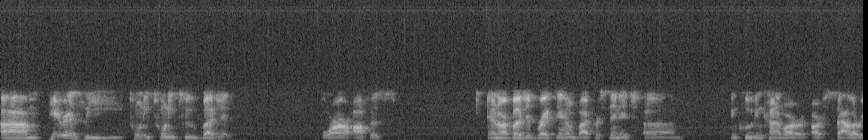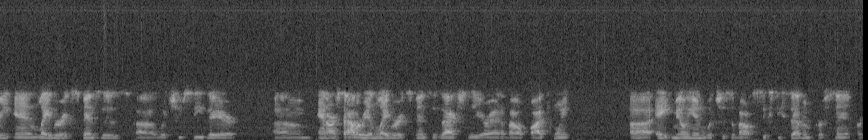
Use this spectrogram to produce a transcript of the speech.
Um, here is the 2022 budget for our office and our budget breakdown by percentage, um, including kind of our, our salary and labor expenses, uh, which you see there. Um, and our salary and labor expenses actually are at about 5.8 million, which is about 67% or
